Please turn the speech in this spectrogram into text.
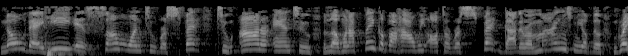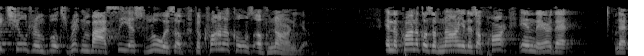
know that he is someone to respect, to honor, and to love. When I think about how we ought to respect God, it reminds me of the great children books written by C.S. Lewis of the Chronicles of Narnia. In the Chronicles of Narnia, there's a part in there that that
